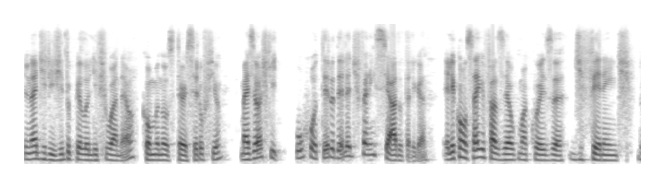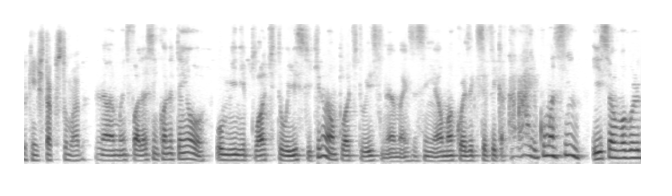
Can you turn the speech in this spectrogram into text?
ele não é dirigido pelo Leaf Anel, como no terceiro filme, mas eu acho que o roteiro dele é diferenciado, tá ligado? Ele consegue fazer alguma coisa diferente do que a gente tá acostumado. Não, é muito foda. Assim, quando tem o, o mini plot twist, que não é um plot twist, né? Mas, assim, é uma coisa que você fica, caralho, como assim? Isso é um bagulho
